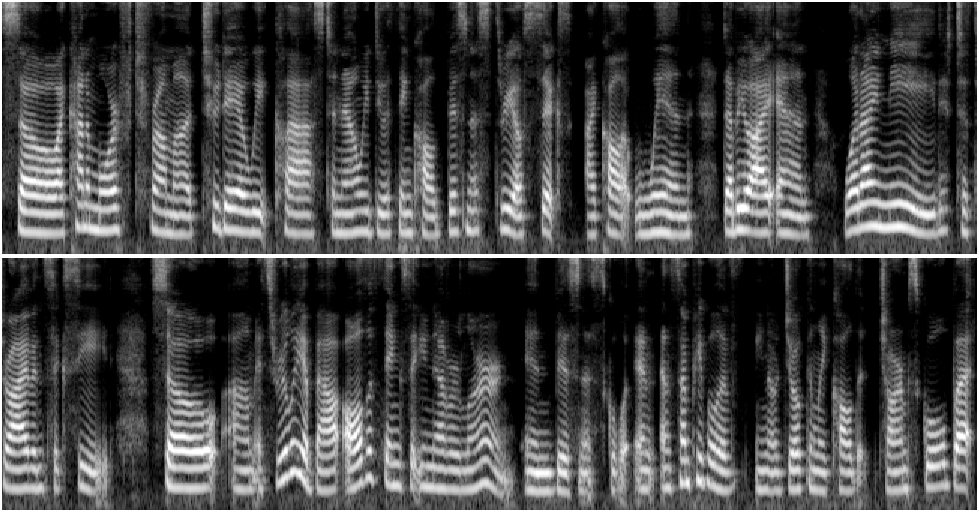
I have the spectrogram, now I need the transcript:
So I kind of morphed from a two day a week class to now we do a thing called Business 306. I call it WIN, W I N, what I need to thrive and succeed. So um, it's really about all the things that you never learn in business school. And, and some people have, you know, jokingly called it charm school, but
